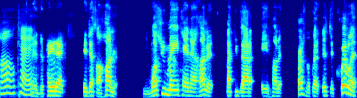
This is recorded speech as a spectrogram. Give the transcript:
Oh, okay. The paydex is just 100. Once you maintain that 100, like you got an 800 personal credit, it's the equivalent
